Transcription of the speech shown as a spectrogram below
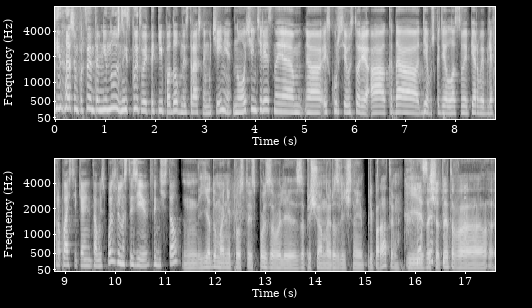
и нашим пациентам не нужно испытывать такие подобные страшные мучения. Но очень интересная э, экскурсия в историю. А когда девушка делала свои первые блефаропластики, они там использовали анестезию? Ты не читал? Я думаю, они просто использовали запрещенные различные препараты, и за счет этого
